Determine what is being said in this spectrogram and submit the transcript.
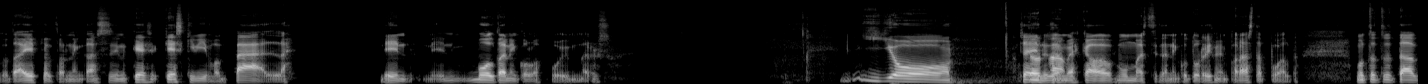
tota Eiffeltornin kanssa siinä kes- keskiviivan päällä, niin, niin multa niin kuin loppui ymmärrys. Joo. Se ei tota... nyt ehkä ole mun mielestä sitä niin kuin turismin parasta puolta. Mutta tota,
